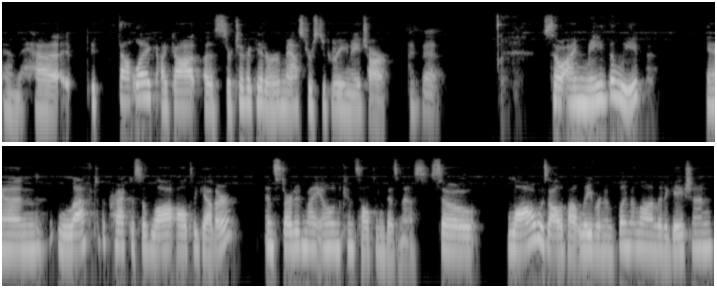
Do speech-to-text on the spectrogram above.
and had it felt like I got a certificate or a master's degree in HR. I bet. So I made the leap and left the practice of law altogether and started my own consulting business. So law was all about labor and employment law and litigation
